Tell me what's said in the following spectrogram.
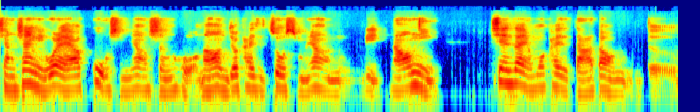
想象你未来要过什么样的生活，然后你就开始做什么样的努力，然后你现在有没有开始达到你的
